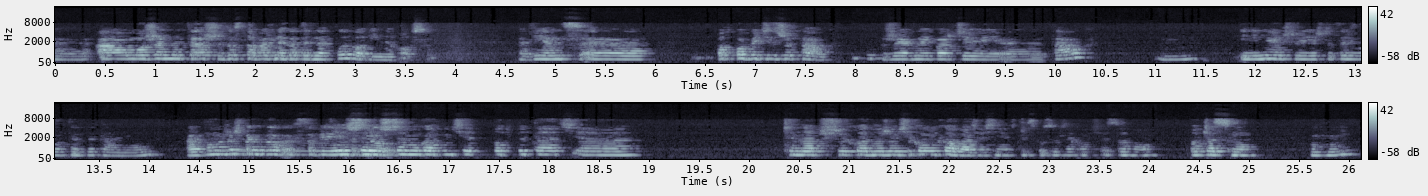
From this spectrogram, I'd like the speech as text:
e, a możemy też dostawać negatywne wpływy od innych osób. Więc e, odpowiedź jest, że tak, że jak najbardziej e, tak. Mm. I nie wiem, czy jeszcze coś było w tym pytaniu, ale możesz tak do, sobie Jeszcze, tak do- jeszcze mogłabym Cię podpytać, e, czy na przykład możemy się komunikować właśnie w ten sposób z jakąś osobą podczas snu? Mhm.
